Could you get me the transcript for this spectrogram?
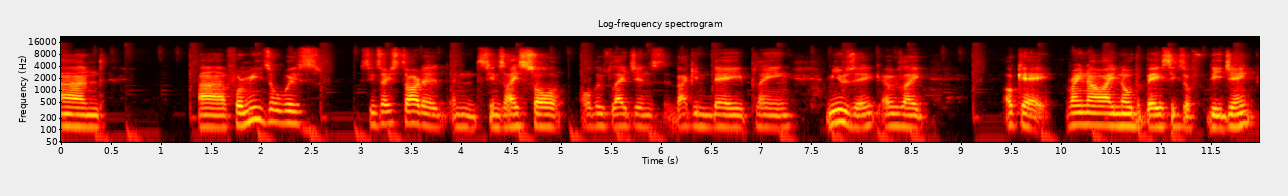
And uh, for me, it's always since I started and since I saw all those legends back in the day playing music, I was like, okay, right now I know the basics of DJing,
